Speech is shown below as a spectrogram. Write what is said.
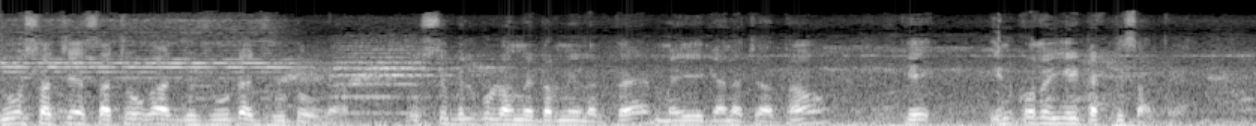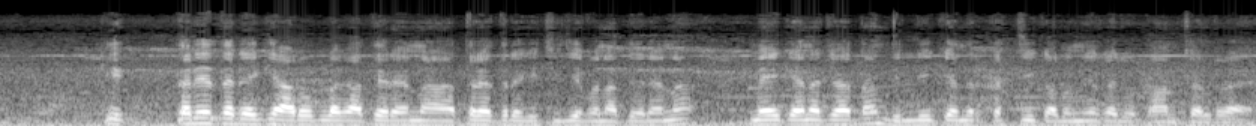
जो सच है सच होगा जो झूठ है झूठ होगा। उससे बिल्कुल हमें डर नहीं लगता है। मैं ये कहना चाहता हूँ कि इनको तो यही टैक्टिस आते हैं कि तरह तरह के आरोप लगाते रहना तरह तरह की चीज़ें बनाते रहना। मैं ये कहना चाहता हूँ दिल्ली के अंदर कच्ची कॉलोनियों का जो काम चल रहा है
